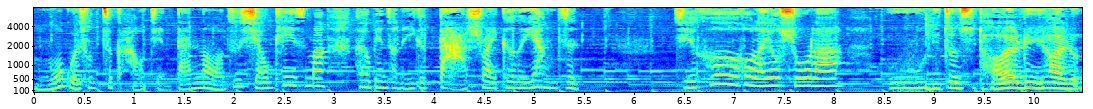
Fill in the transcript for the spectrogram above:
魔鬼说：“这个好简单哦，这是小 case 吗？”他又变成了一个大帅哥的样子。杰克后来又说啦。哦，你真是太厉害了！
